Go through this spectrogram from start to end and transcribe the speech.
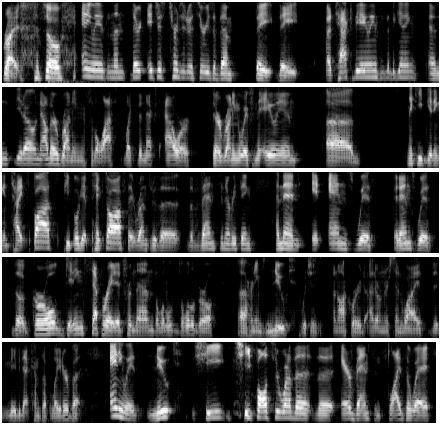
Right. And so, anyways, and then there it just turns into a series of them. They they attacked the aliens at the beginning, and you know now they're running for the last like the next hour. They're running away from the aliens. Um, they keep getting in tight spots. People get picked off. They run through the the vents and everything, and then it ends with it ends with the girl getting separated from them. The little the little girl. Uh, her name's Newt, which is an awkward. I don't understand why. The, maybe that comes up later, but anyways, Newt she she falls through one of the the air vents and slides away,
